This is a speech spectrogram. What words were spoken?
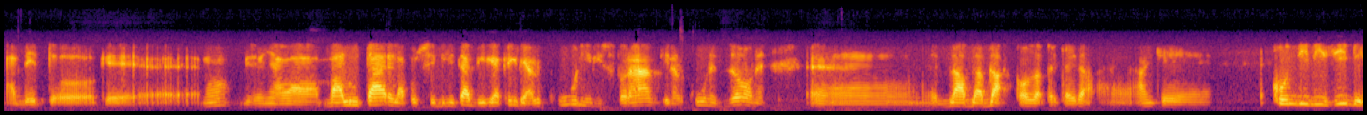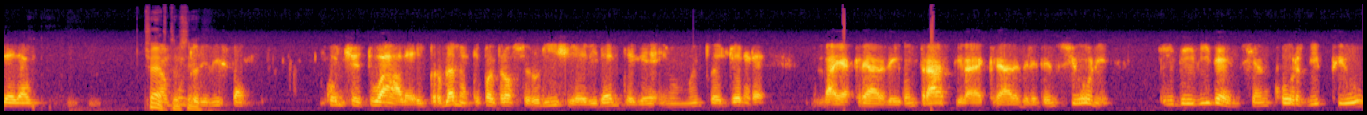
ha detto che no, bisognava valutare la possibilità di riaprire alcuni ristoranti in alcune zone, eh, bla bla bla, cosa per carità eh, anche condivisibile da un, certo, da un punto sì. di vista concettuale, il problema è che poi però se lo dici è evidente che in un momento del genere vai a creare dei contrasti, vai a creare delle tensioni ed evidenzia ancora di più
